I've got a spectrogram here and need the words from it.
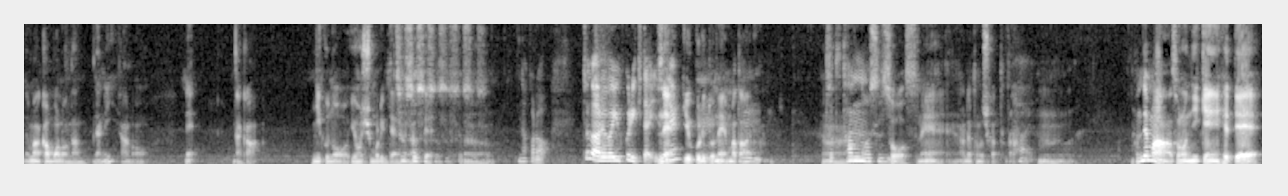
まあ鴨のなん、何？あの、ね、なんか、肉の4種盛りみたいなのがあって。そうそうそうそうそうそう、だからちょっとあれはゆっくり行きたいですね。ね。ゆっくりとねまた。うん。ちょっと堪能しに、そうですね。あれ楽しかったから。はい。うん。で、まあ、その2件経て、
